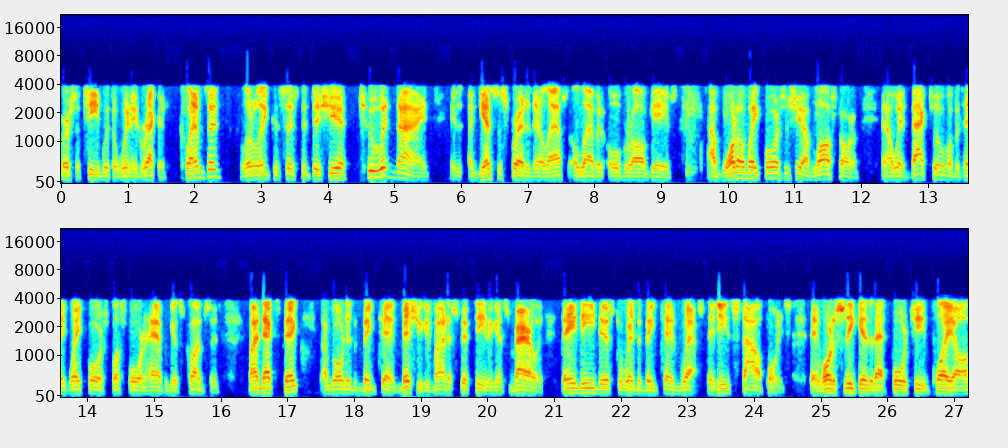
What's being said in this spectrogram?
versus a team with a winning record. Clemson a little inconsistent this year. Two and nine against the spread in their last eleven overall games. I've won on Wake Forest this year. I've lost on them, and I went back to them. I'm gonna take Wake Forest plus four and a half against Clemson. My next pick, I'm going into Big Ten. Michigan minus 15 against Maryland. They need this to win the Big Ten West. They need style points. They want to sneak into that 14 playoff.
